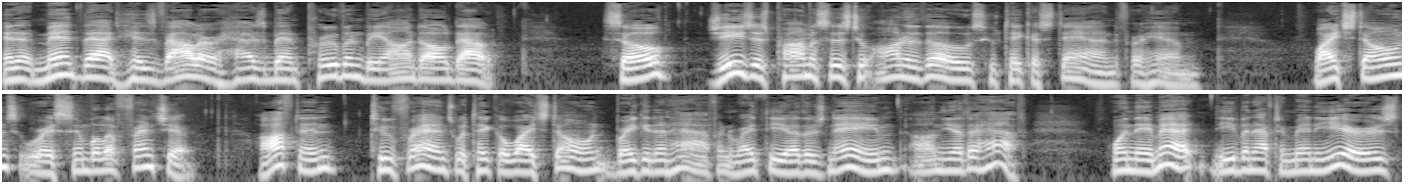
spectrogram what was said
and it meant that his valor has been proven beyond all doubt. So, Jesus promises to honor those who take a stand for him. White stones were a symbol of friendship. Often, two friends would take a white stone, break it in half, and write the other's name on the other half. When they met, even after many years,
